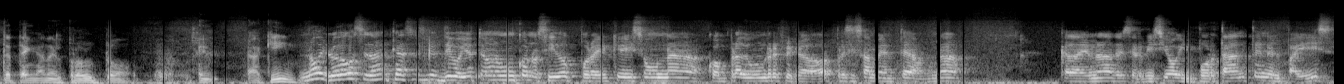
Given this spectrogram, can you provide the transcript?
te tengan el producto aquí. No, y luego se dan casos, digo, yo tengo un conocido por ahí que hizo una compra de un refrigerador precisamente a una cadena de servicio importante en el país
